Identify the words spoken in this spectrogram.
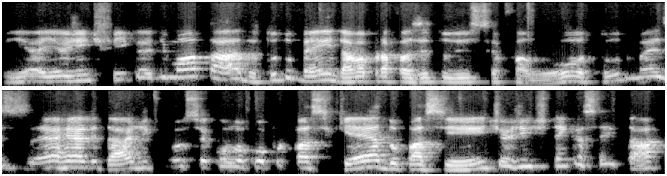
E aí a gente fica de mal atado. Tudo bem, dava para fazer tudo isso que você falou, tudo, mas é a realidade que você colocou para o paciente, que é do paciente, a gente tem que aceitar.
